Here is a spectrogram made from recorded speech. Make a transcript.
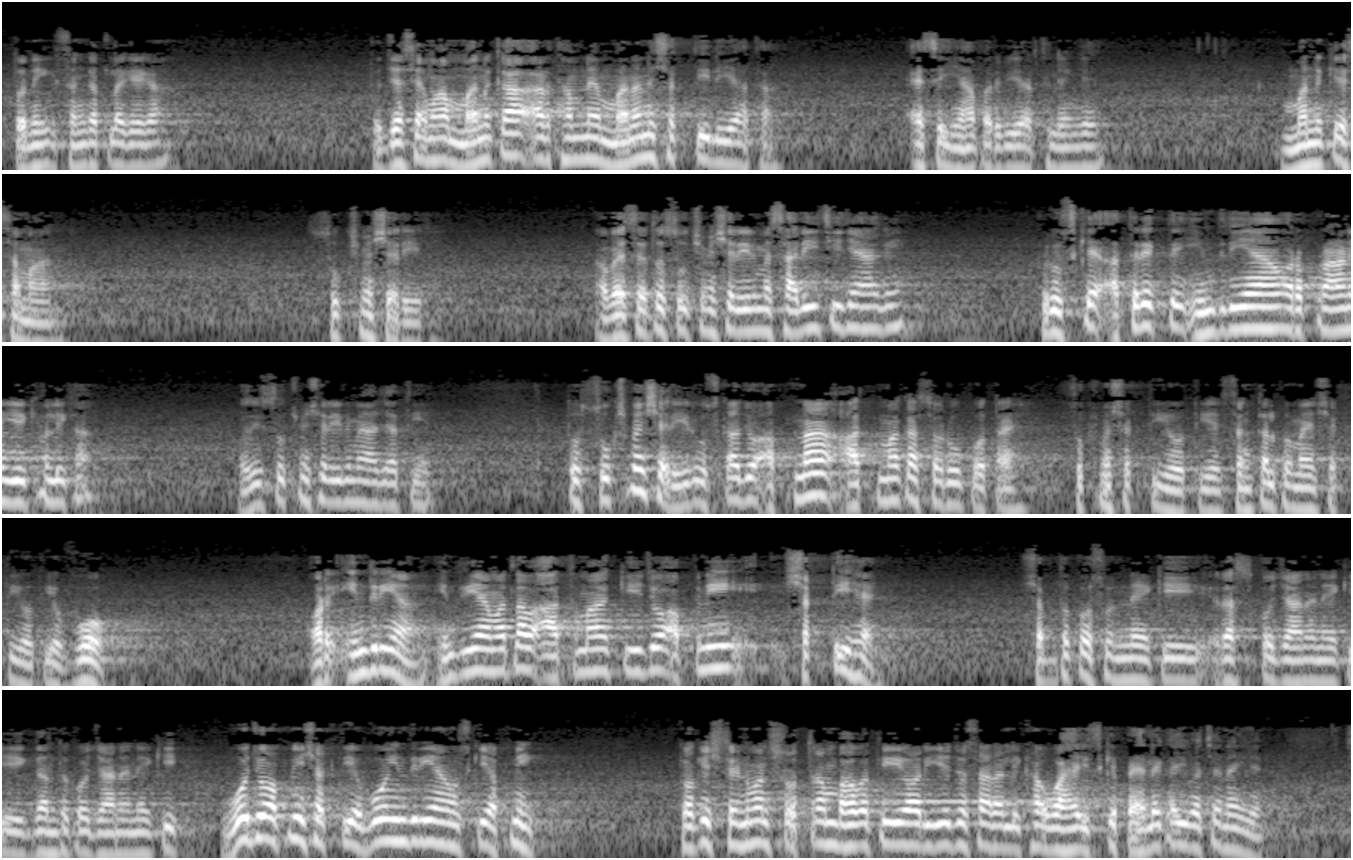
तो नहीं संगत लगेगा। तो जैसे वहाँ मन का अर्थ हमने मनन शक्ति लिया था, ऐसे यहाँ पर भी अर्थ लेंगे। मन के समान, सूक्ष्म शरीर। अब वैसे तो सूक्ष्म शरीर में सारी चीज़ें आ गई। फिर उसके अतिरिक्त इंद्रियाँ और प्राण ये क्यों लिखा? वही सूक्ष्म शरीर में आ जाती है। तो सूक्ष्म शरीर, उसका जो अपना आत्मा का स्वरूप होता है, सूक्ष्म शक्ति होती है, संकल्पमय शक्ति होती है, वो। और इंद्रियाँ इंद्रियाँ मतलब आत्मा की जो अपनी शक्ति है, शब्द को सुनने की, रस को जानने की, गंध को जानने की, वो जो अपनी शक्ति है, वो इंद्रियाँ उसकी अपनी। क्योंकि श्रृणवन श्रोत्रम भवती और ये जो सारा लिखा हुआ है, इसके पहले का ही वचन है ये।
